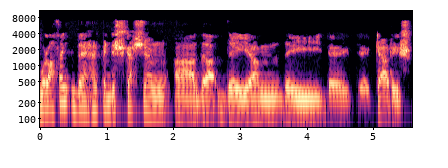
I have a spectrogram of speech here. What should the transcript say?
Well, I think there has been discussion uh, that the um, the, the, the Gaudi's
